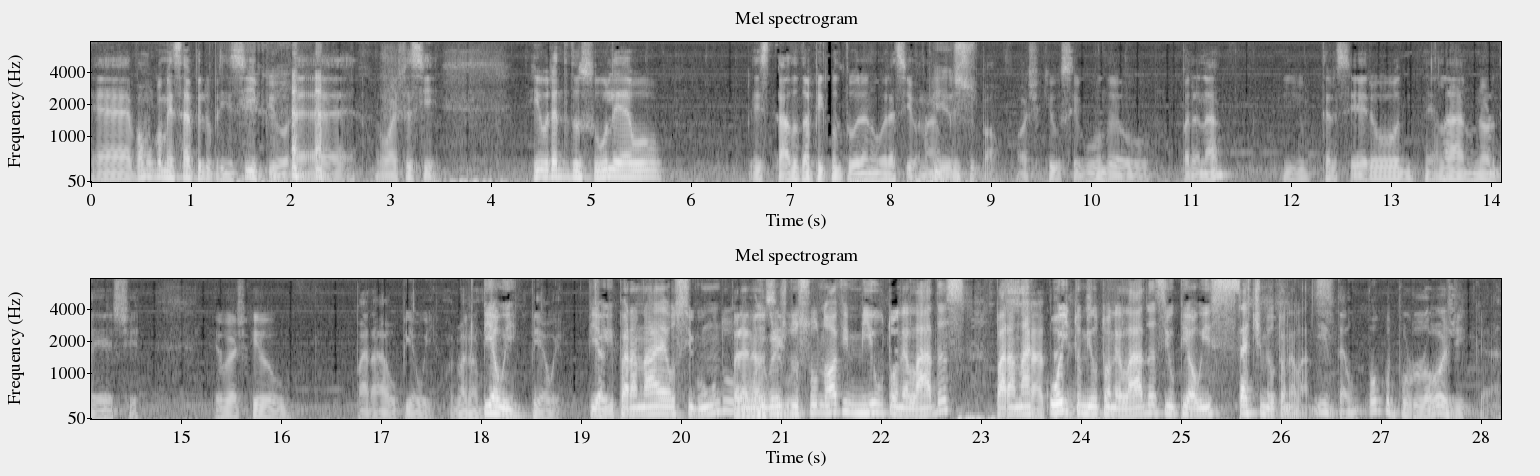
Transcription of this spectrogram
é, vamos começar pelo princípio. É, eu acho assim, Rio Grande do Sul é o estado da apicultura no Brasil, né? Isso. O principal. Eu acho que o segundo é o Paraná e o terceiro é lá no Nordeste. Eu acho que é o Pará, o Piauí. Agora, Piauí. Piauí. Piauí. Paraná é o segundo, Paraná é o Rio Grande do. Sul 9 mil toneladas, Paraná Exatamente. 8 mil toneladas e o Piauí 7 mil toneladas. Então, um pouco por lógica,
